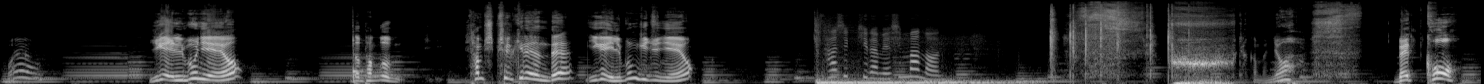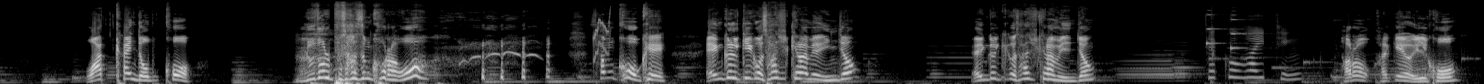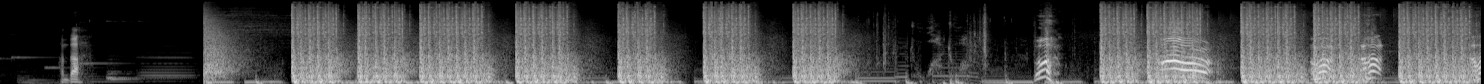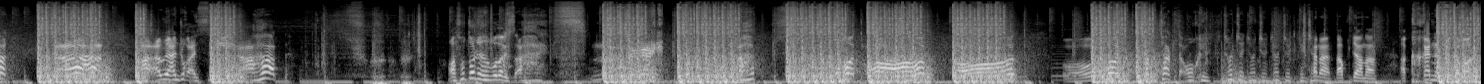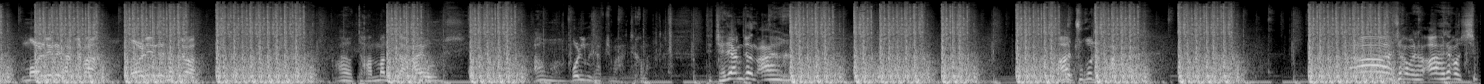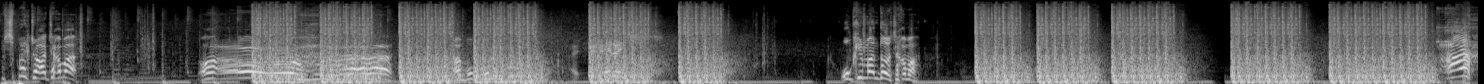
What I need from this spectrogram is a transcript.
뭐야 이게 1분이에요? 나 방금 37킬 했는데? 이게 1분 기준이에요? 40킬 하면 10만원 잠깐만요 맷코 What kind of 코? 루돌프 사슴코라고? 3코 오케이 앵글 끼고 40킬 하면 인정? 앵글 끼고 40킬 하면 인정? 세코 화이팅 바로 갈게요 1코 간다 아 왜안 죽어? 쓰기! 아하! 아, 손 아, 떨려서 못하겠어. 아헛헛헛헛헛헛 오케이. 천천히, 천천히, 천천히. 괜찮아. 나쁘지 않아. 아, 가까이는 잡아. 멀리는 잡지 마. 멀리는 잡지 마. 아유, 다 안 맞는다. 아유, 아우, 멀리는 잡지 마. 잠깐만. 재장전! 아유. 아 죽어 죽어. 아 잠깐만 아 잠깐만. 10, 18초. 아 잠깐만. 아아아뭐뭐. 아, 에라이 씨. 5킬만 더. 잠깐만. 아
